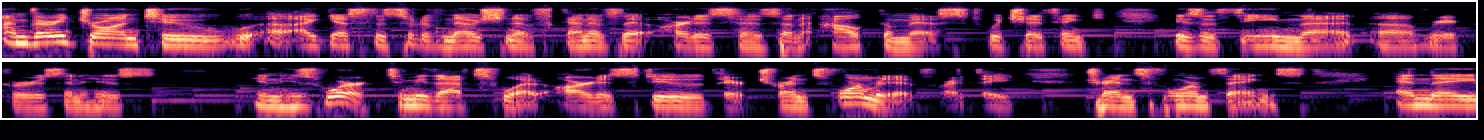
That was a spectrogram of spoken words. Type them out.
I'm very drawn to, uh, I guess, the sort of notion of kind of the artist as an alchemist, which I think is a theme that uh, reoccurs in his in his work. To me, that's what artists do. They're transformative, right? They transform things and they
